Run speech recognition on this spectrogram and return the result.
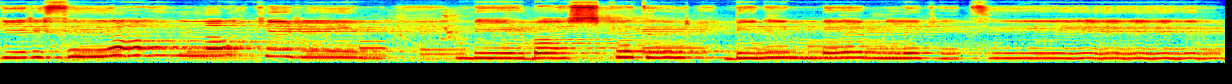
Gerisi Allah kerim Bir başkadır benim memleketim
